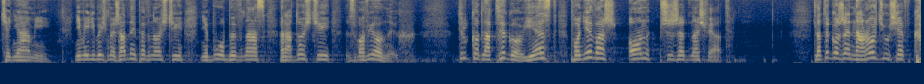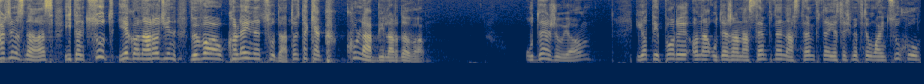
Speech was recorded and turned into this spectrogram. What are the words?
cieniami. Nie mielibyśmy żadnej pewności, nie byłoby w nas radości zbawionych. Tylko dlatego jest, ponieważ On przyszedł na świat. Dlatego, że narodził się w każdym z nas i ten cud Jego narodzin wywołał kolejne cuda. To jest tak jak kula bilardowa. Uderzył ją i od tej pory ona uderza następne, następne. Jesteśmy w tym łańcuchu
